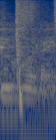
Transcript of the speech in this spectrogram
do what I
